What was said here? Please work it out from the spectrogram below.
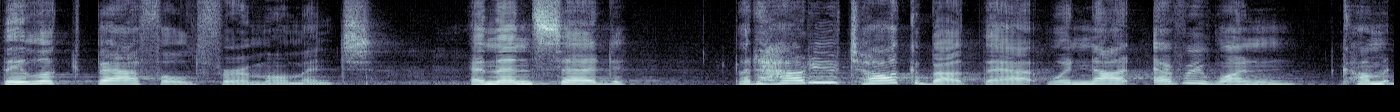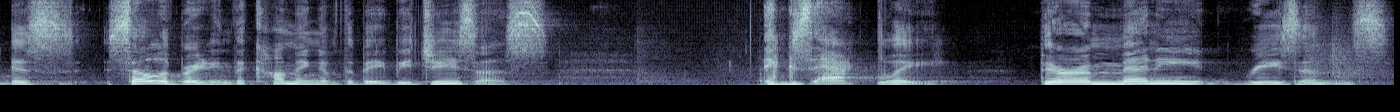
they looked baffled for a moment and then said, But how do you talk about that when not everyone come, is celebrating the coming of the baby Jesus? Exactly. There are many reasons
